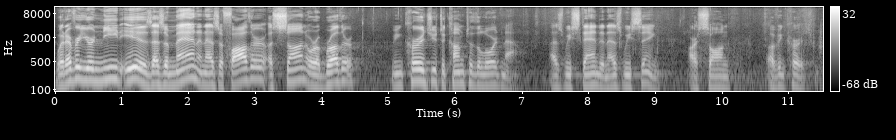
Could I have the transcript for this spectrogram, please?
Whatever your need is as a man and as a father, a son or a brother, we encourage you to come to the Lord now as we stand and as we sing our song of encouragement.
